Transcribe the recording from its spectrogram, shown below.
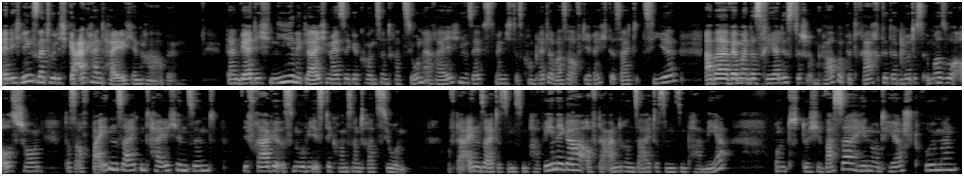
Wenn ich links natürlich gar kein Teilchen habe, dann werde ich nie eine gleichmäßige Konzentration erreichen, selbst wenn ich das komplette Wasser auf die rechte Seite ziehe. Aber wenn man das realistisch im Körper betrachtet, dann wird es immer so ausschauen, dass auf beiden Seiten Teilchen sind. Die Frage ist nur, wie ist die Konzentration? Auf der einen Seite sind es ein paar weniger, auf der anderen Seite sind es ein paar mehr. Und durch Wasser hin und her strömen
